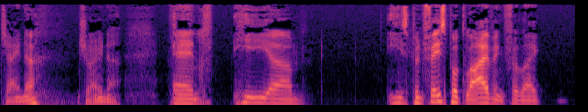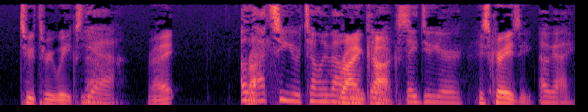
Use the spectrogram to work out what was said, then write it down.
China, China, and he um, he's been Facebook living for like two, three weeks now. Yeah. Right. Oh, that's who you were telling me about. Ryan with the- Cox. They do your He's crazy. okay.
